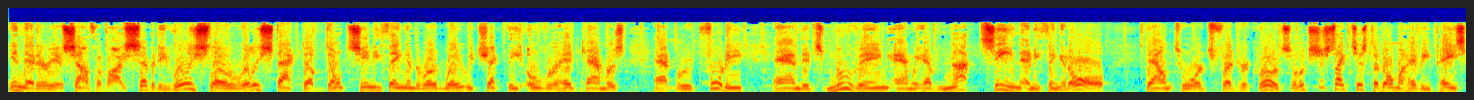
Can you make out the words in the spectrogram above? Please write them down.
in that area south of I-70. Really slow, really stacked up. Don't see anything in the roadway. We checked the overhead cameras at Route 40, and it's moving, and we have not seen anything at all down towards Frederick Road. So it looks just like just a normal heavy pace,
